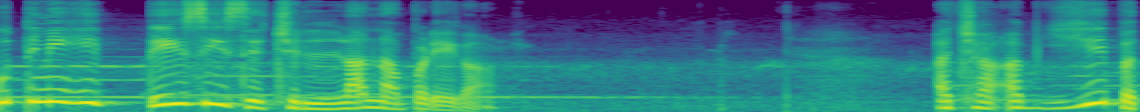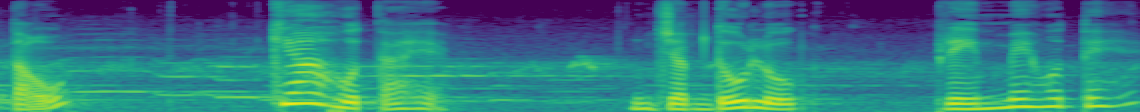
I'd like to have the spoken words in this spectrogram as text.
उतनी ही तेज़ी से चिल्लाना पड़ेगा। अच्छा अब ये बताओ, क्या होता है जब दो लोग प्रेम में होते हैं?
